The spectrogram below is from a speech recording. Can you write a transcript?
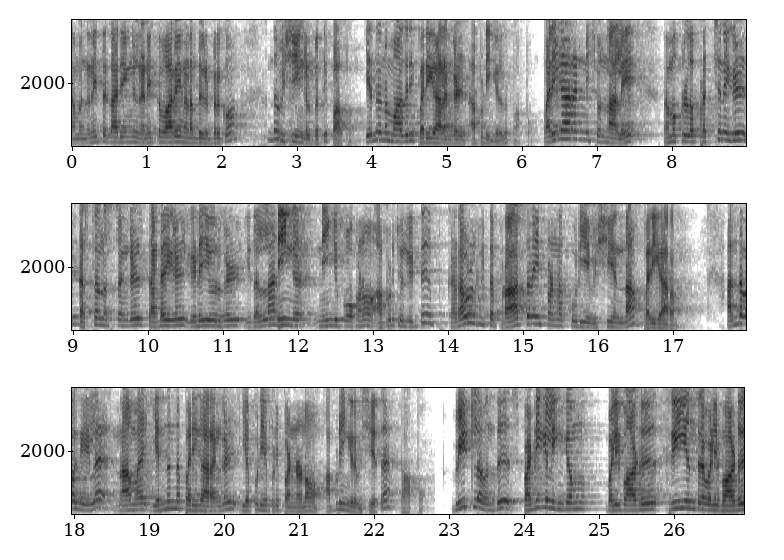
நம்ம நினைத்த காரியங்கள் நினைத்தவாறே நடந்துக்கிட்டு இருக்கோம். இந்த விஷயங்கள் பற்றி பார்ப்போம். என்னென்ன மாதிரி பரிகாரங்கள் அப்படிங்கிறது பார்ப்போம். பரிகாரம்னு சொன்னாலே நமக்குள்ள பிரச்சனைகள் கஷ்ட நஷ்டங்கள் தடைகள் இடையூறுகள் இதெல்லாம் நீங்க நீங்கி போகணும் அப்படி சொல்லிட்டு கடவுள்கிட்ட பிரார்த்தனை பண்ணக்கூடிய விஷயம்தான் பரிகாரம். அந்த வகையில் நாம் என்னென்ன பரிகாரங்கள் எப்படி எப்படி பண்ணணும் அப்படிங்கிற விஷயத்த பார்ப்போம். வீட்டில் வந்து ஸ்படிகலிங்கம் வழிபாடு ஸ்ரீயந்திர வழிபாடு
